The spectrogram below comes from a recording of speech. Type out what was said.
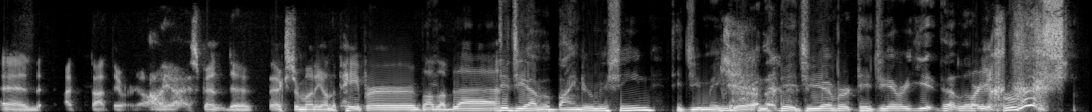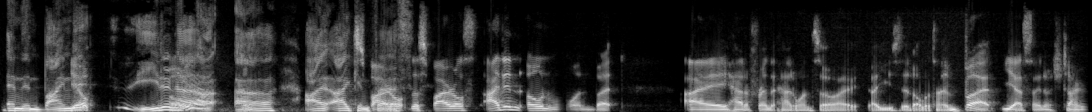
and I thought they were. Oh yeah, I spent the extra money on the paper. Blah blah blah. Did you have a binder machine? Did you make your? Did you ever? Did you ever get that little? And then bind Yep. it. You didn't Oh, have. Uh, I I can spiral the spirals i didn't own one but i had a friend that had one so i, I used it all the time but yes i know what you're talking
